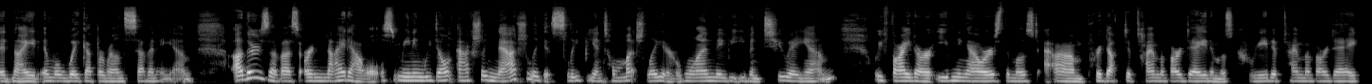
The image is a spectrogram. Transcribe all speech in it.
at night and we'll wake up around 7 a.m. Others of us are night owls, meaning we don't actually naturally get sleepy until much later, 1, maybe even 2 a.m. We find our evening hours the most um, productive time of our day, the most creative time of our day.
